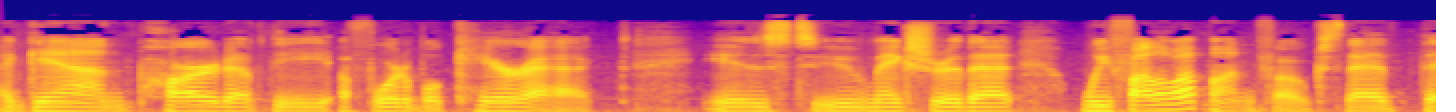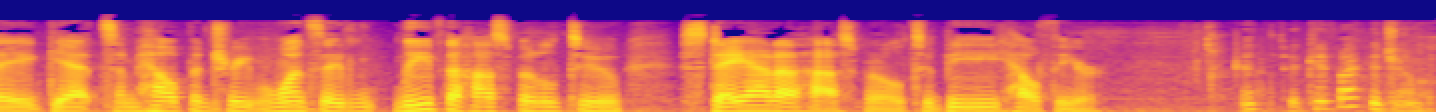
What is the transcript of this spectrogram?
again, part of the Affordable Care Act is to make sure that we follow up on folks, that they get some help and treatment once they leave the hospital to stay out of the hospital to be healthier. If I could jump.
